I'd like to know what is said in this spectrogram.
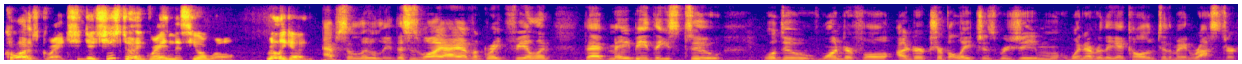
Cora's great. She dude, she's doing great in this heel role. Really good. Absolutely. This is why I have a great feeling that maybe these two will do wonderful under Triple H's regime whenever they get called up to the main roster.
